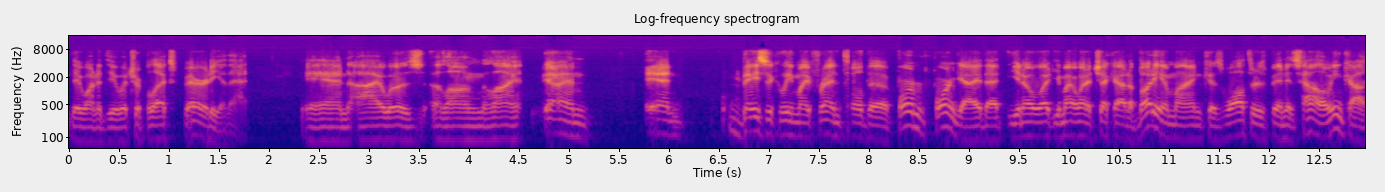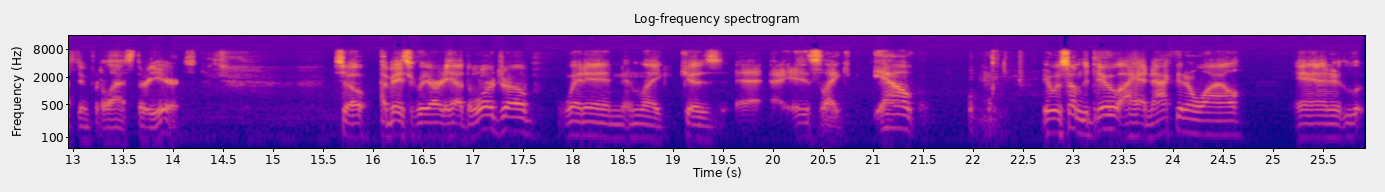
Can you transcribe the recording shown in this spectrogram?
They wanted to do a triple X parody of that, and I was along the line, and and basically my friend told the porn porn guy that you know what you might want to check out a buddy of mine because Walter's been his Halloween costume for the last three years. So I basically already had the wardrobe, went in and like because uh, it's like you know it was something to do. I hadn't acted in a while. And it lo-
